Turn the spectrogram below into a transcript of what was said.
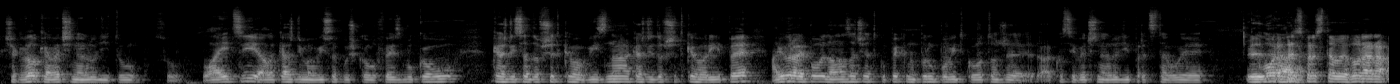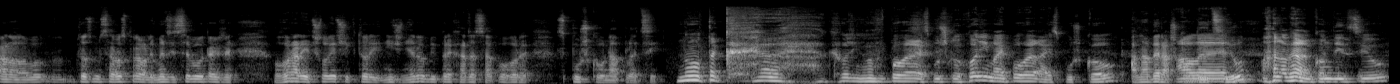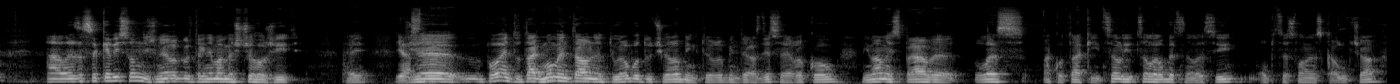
však veľká väčšina ľudí tu sú laici, ale každý má vysokú školu Facebookovú, každý sa do všetkého vyzná, každý do všetkého rípe a Juraj povedal na začiatku peknú prvú povítku o tom, že ako si väčšina ľudí predstavuje horára. Pres predstavuje horára, áno, lebo to sme sa rozprávali medzi sebou, takže horár je človečík, ktorý nič nerobí, prechádza sa po hore s puškou na pleci. No tak eh, chodím po hore aj s puškou, chodím aj po hore aj s puškou. A naberáš Ale, kondíciu? áno, berám kondíciu, ale zase keby som nič nerobil, tak nemáme z čoho žiť. Hej. Že poviem to tak, momentálne tú robotu, čo robím, ktorú robím teraz 10 rokov, my máme správe les ako taký, celý, celé obecné lesy, obce Slovenská Lubča.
